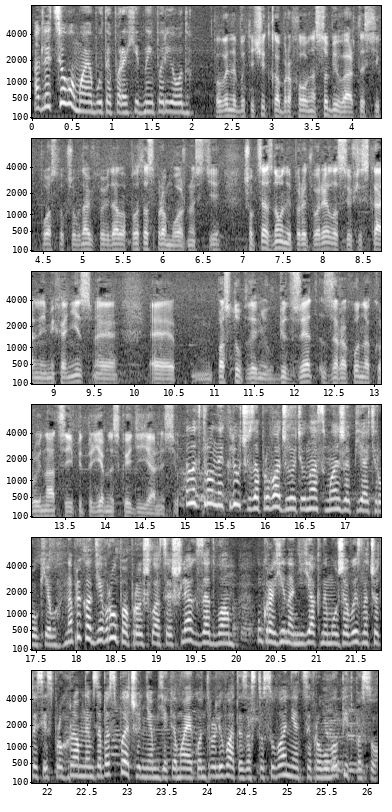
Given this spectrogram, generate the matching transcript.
А для цього має бути перехідний період. Повинна бути чітко обрахована собівартість їх послуг, щоб вона відповідала платоспроможності, щоб це знову не перетворилося у фіскальний механізм е, е, поступлень в бюджет за рахунок руйнації підприємницької діяльності. Електронний ключ запроваджують у нас майже 5 років. Наприклад, Європа пройшла цей шлях за два. Україна ніяк не може визначитись із програмним забезпеченням, яке має контролювати застосування цифрового підпису.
